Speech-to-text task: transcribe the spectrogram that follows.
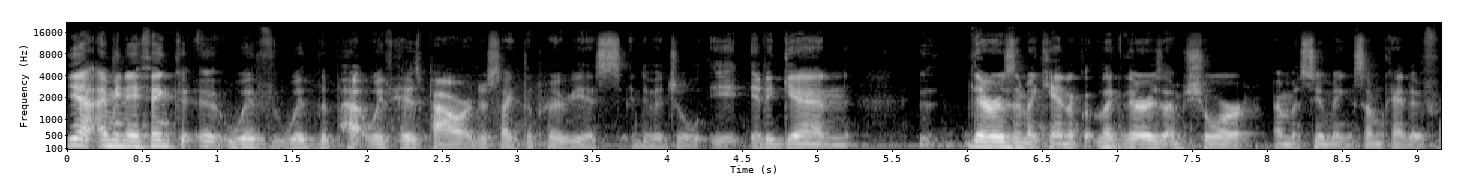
Yeah, I mean, I think uh, with with the with his power, just like the previous individual, it, it again, there is a mechanical like there is. I'm sure. I'm assuming some kind of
